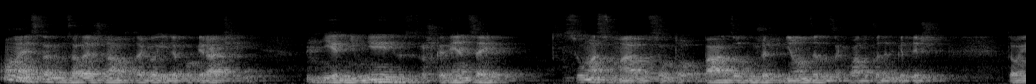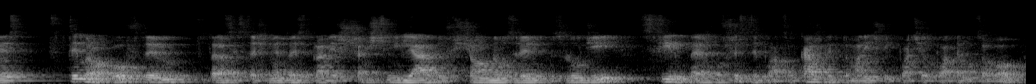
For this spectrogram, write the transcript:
Ona jest tam zależna od tego, ile pobieracie. Jedni mniej, drudzy troszkę więcej. Suma summarum są to bardzo duże pieniądze do zakładów energetycznych. To jest w tym roku, w tym, co teraz jesteśmy, to jest prawie 6 miliardów ściągnął z rynku, z ludzi, z firm też, bo wszyscy płacą. Każdy, kto ma licznik, płaci opłatę mocową.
